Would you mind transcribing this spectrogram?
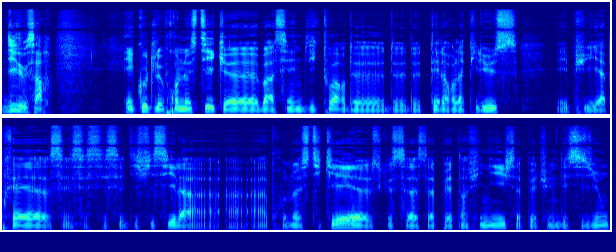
Dis-nous ça. Écoute, le pronostic, euh, bah, c'est une victoire de, de- de Taylor Lapillus. Et puis après, c'est- difficile à, à- à pronostiquer, euh, parce que ça, ça peut être un finish, ça peut être une décision,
